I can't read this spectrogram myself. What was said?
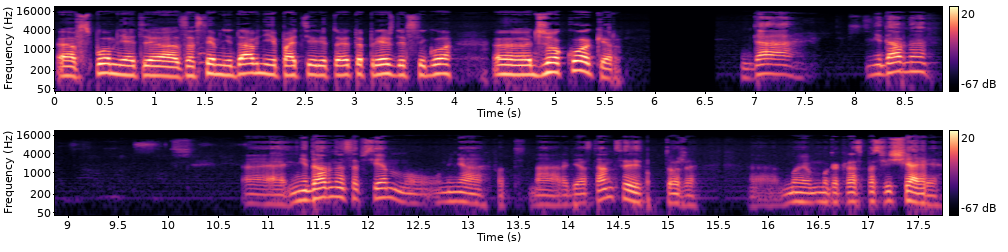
Э, вспомнить э, совсем недавние потери, то это прежде всего э, Джо Кокер. Да, недавно, недавно совсем у меня вот на радиостанции тоже мы, мы как раз посвящали,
